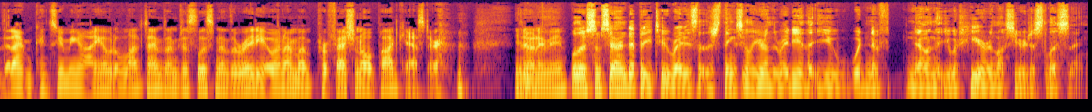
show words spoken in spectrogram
that I'm consuming audio, but a lot of times I'm just listening to the radio, and I'm a professional podcaster. you know what I mean? Well, there's some serendipity too, right? Is that there's things you'll hear on the radio that you wouldn't have known that you would hear unless you were just listening.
